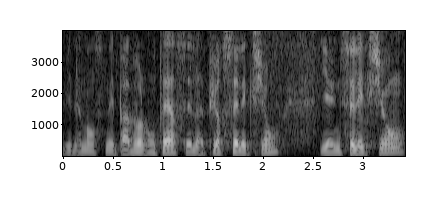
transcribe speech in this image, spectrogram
évidemment ce n'est pas volontaire, c'est de la pure sélection. Il y a une sélection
